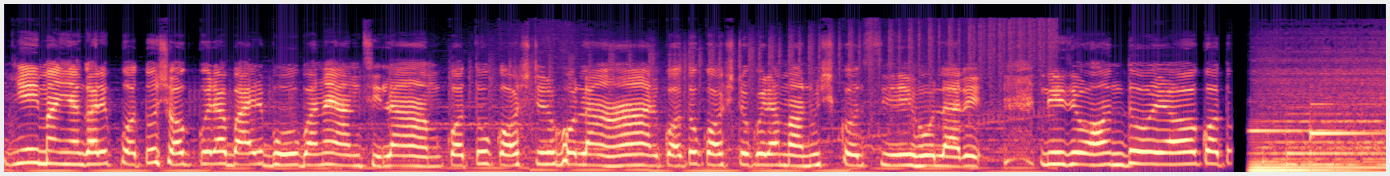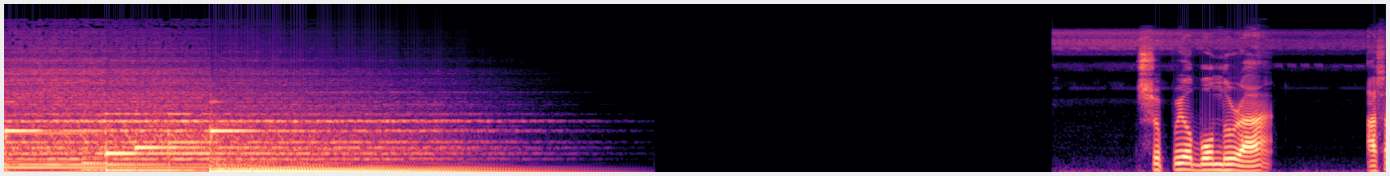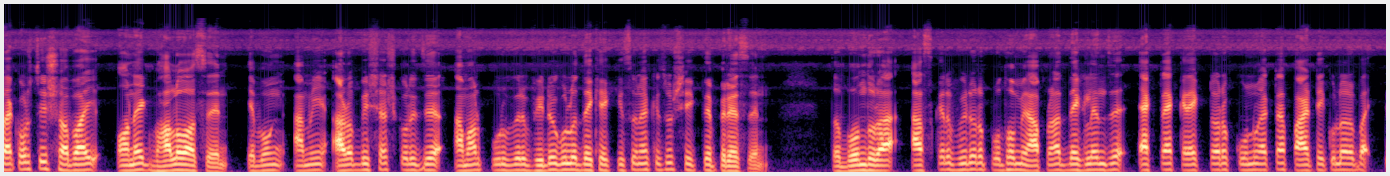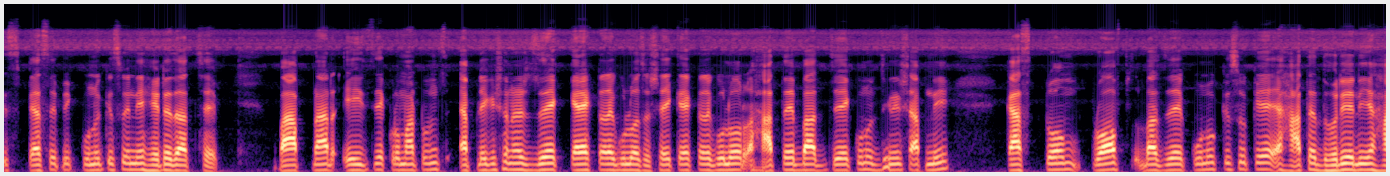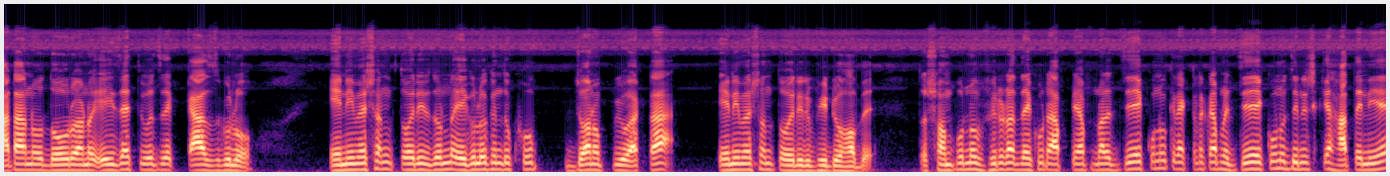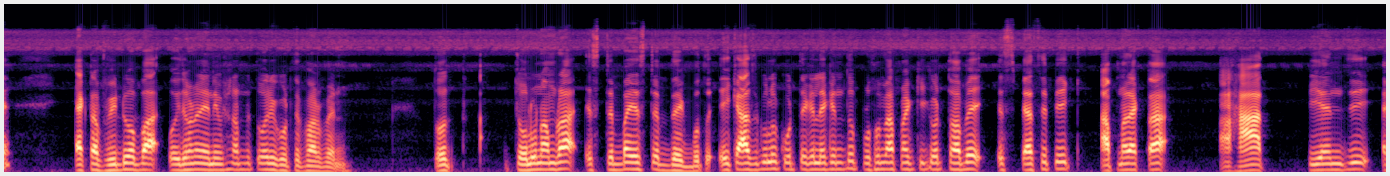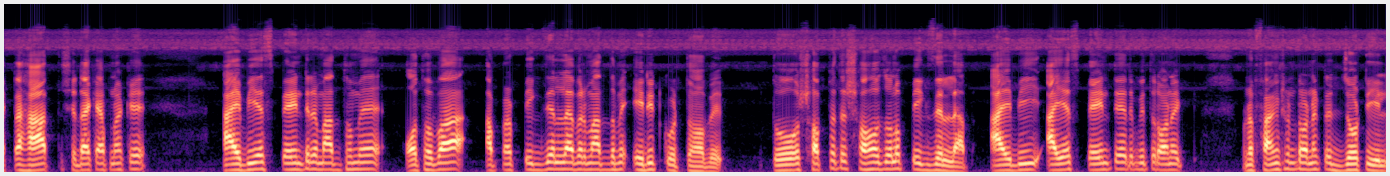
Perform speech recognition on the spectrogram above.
এই মাইয়াগারে কত শখ করে বাইরে বউ বানায় আনছিলাম। কত কষ্টের হোলার কত কষ্ট করে মানুষ করছি এই হোলারে। নিজে অন্ধ হয়েও কত সুপ্রিয় বন্ধুরা আশা করছি সবাই অনেক ভালো আছেন এবং আমি আরও বিশ্বাস করি যে আমার পূর্বের ভিডিওগুলো দেখে কিছু না কিছু শিখতে পেরেছেন। তো বন্ধুরা, আজকের ভিডিওর প্রথমে আপনারা দেখলেন যে একটা ক্যারেক্টার কোনো একটা পার্টিকুলার বা স্পেসিফিক কোনো কিছু নিয়ে হেঁটে যাচ্ছে বা আপনার এই যে ক্রোমাটুন্স অ্যাপ্লিকেশনের যে ক্যারেক্টারগুলো আছে, সেই ক্যারেক্টারগুলোর হাতে বা যে কোনো জিনিস আপনি কাস্টম, প্রপস বা যে কোনো কিছুকে হাতে ধরিয়ে নিয়ে হাঁটানো, দৌড়ানো এই জাতীয় যে কাজগুলো অ্যানিমেশন তৈরির জন্য এগুলো কিন্তু খুব জনপ্রিয় একটা অ্যানিমেশন তৈরির ভিডিও হবে। তো সম্পূর্ণ ভিডিওটা দেখুন, আপনি আপনার যে কোনো ক্যারেক্টারকে আপনি যে কোনো জিনিসকে হাতে নিয়ে একটা ভিডিও বা ওই ধরনের অ্যানিমেশন আপনি তৈরি করতে পারবেন। তো চলুন আমরা স্টেপ বাই স্টেপ দেখব। তো এই কাজগুলো করতে গেলে কিন্তু প্রথমে আপনাকে কী করতে হবে স্পেসিফিক আপনার একটা হাত পিএনজি একটা হাত, সেটাকে আপনাকে আইবিএস পেইন্টের মাধ্যমে অথবা আপনার পিকজেল ল্যাবের মাধ্যমে এডিট করতে হবে। তো সবচেয়ে সহজ হলো পিকজেল ল্যাব আইবি আইএস পেইন্টের ভিতর অনেক মানে ফাংশনটা অনেকটা জটিল।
